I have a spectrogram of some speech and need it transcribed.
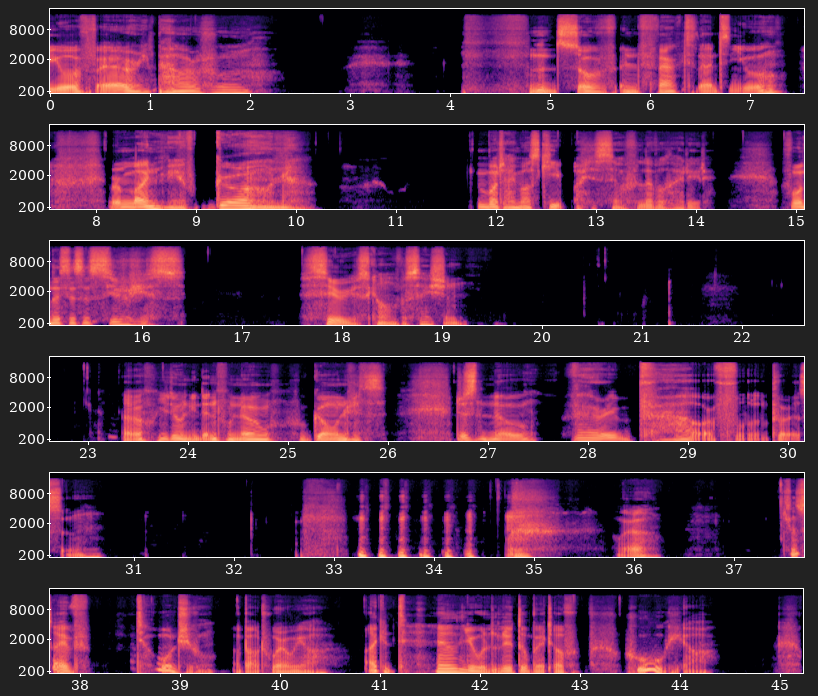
You're very powerful. So, in fact, that you remind me of Gon. But I must keep myself level headed, for this is a serious, serious conversation. Oh, you don't need to know who Gon is. Just know, very powerful person. well, since I've told you about where we are, I can tell you a little bit of who we are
